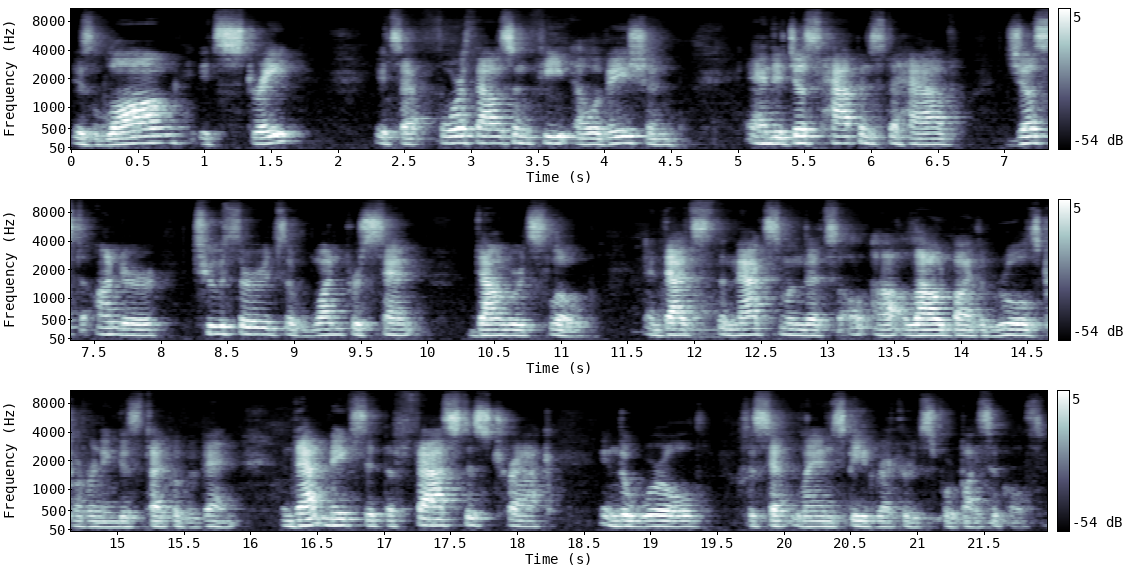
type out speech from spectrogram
is long, it's straight, it's at 4,000 feet elevation, and it just happens to have just under two thirds of 1% downward slope. And that's the maximum that's uh, allowed by the rules governing this type of event. And that makes it the fastest track in the world to set land speed records for bicycles.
